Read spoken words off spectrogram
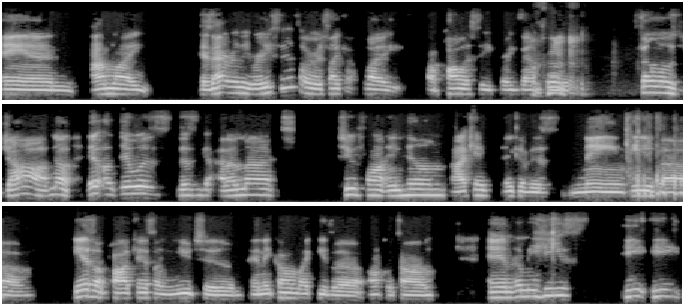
and I'm like, is that really racist, or it's like a, like a policy, for example, someone's job? No, it it was this guy, and I'm not too far in him. I can't think of his name. He's um he has a podcast on YouTube, and they call him like he's a Uncle Tom, and I mean he's he he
